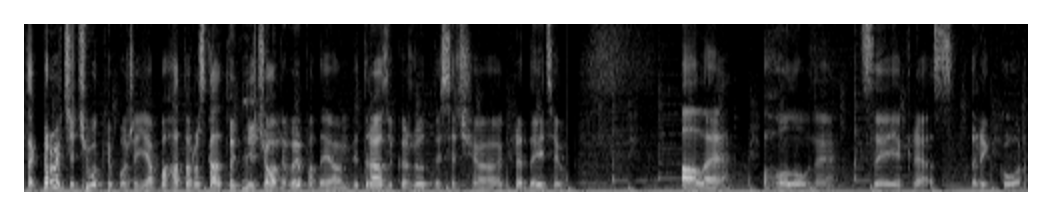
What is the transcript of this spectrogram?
Так, коротше, чуваки, боже, я багато розказую. Тут нічого не випаде, я вам відразу кажу, тисяча кредитів. Але головне, це якраз рекорд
